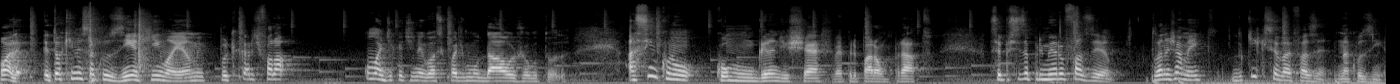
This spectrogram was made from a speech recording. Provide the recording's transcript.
Olha, eu tô aqui nessa cozinha aqui em Miami porque eu quero te falar uma dica de negócio que pode mudar o jogo todo. Assim como, como um grande chefe vai preparar um prato, você precisa primeiro fazer planejamento do que, que você vai fazer na cozinha.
